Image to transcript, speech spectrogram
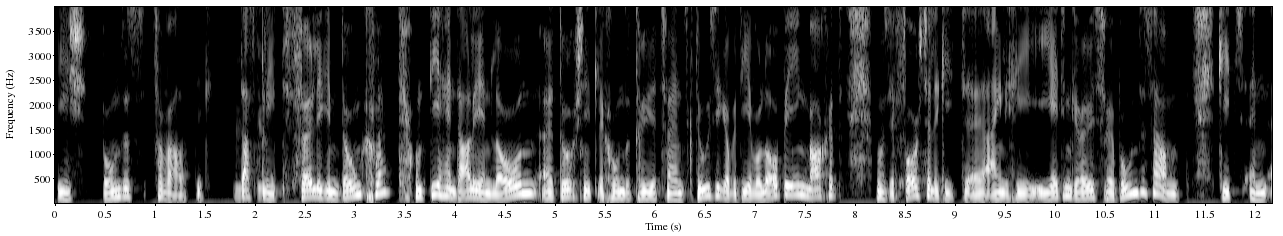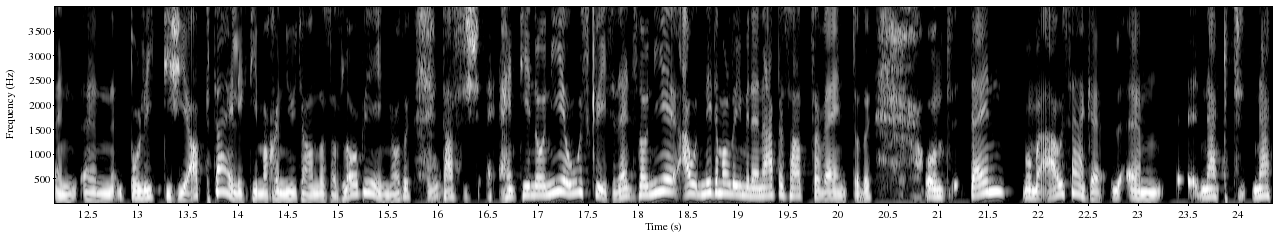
ist Bundesverwaltung. Das bleibt völlig im Dunkeln. Und die haben alle einen Lohn, äh, durchschnittlich 123.000. Aber die, die Lobbying machen, muss sich vorstellen, gibt äh, eigentlich in jedem größeren Bundesamt gibt's eine ein, ein politische Abteilung. Die machen nichts anderes als Lobbying, oder? Mhm. Das ist, haben die noch nie ausgewiesen. Haben es noch nie, auch nicht einmal in einem Nebensatz erwähnt, oder? Und dann muss man auch sagen, ähm, neben, neben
